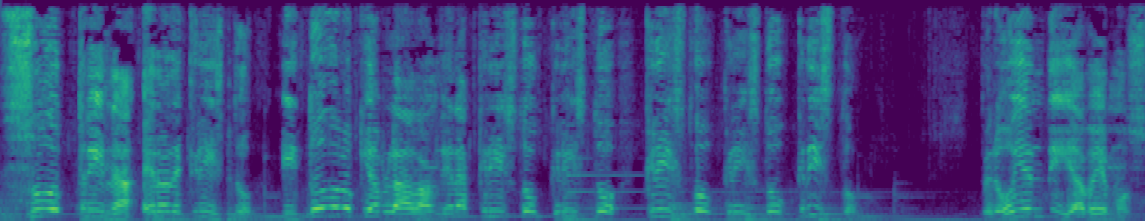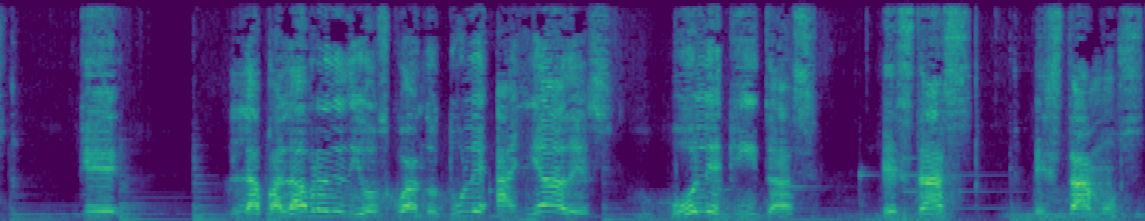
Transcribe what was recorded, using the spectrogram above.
su doctrina era de Cristo y todo lo que hablaban era Cristo, Cristo, Cristo, Cristo, Cristo. Pero hoy en día vemos que la palabra de Dios, cuando tú le añades o le quitas, estás, estamos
